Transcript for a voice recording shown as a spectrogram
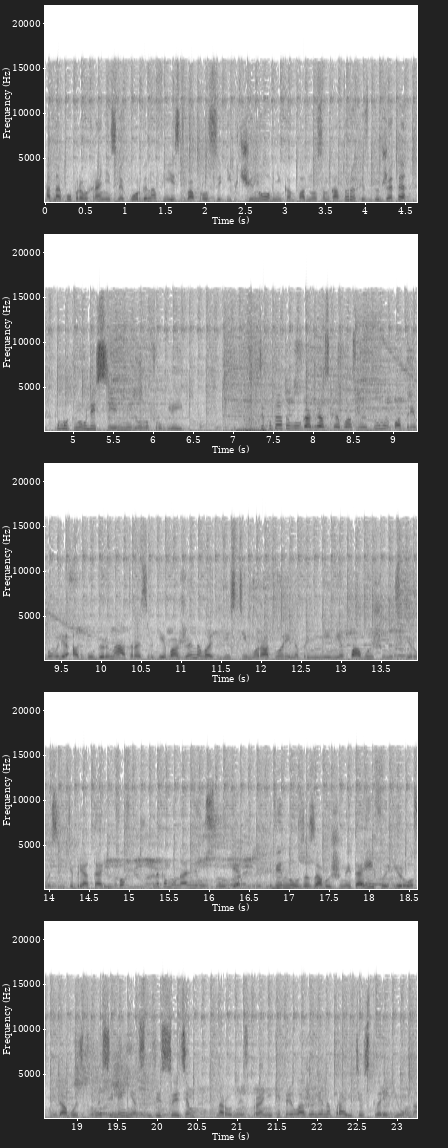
Однако у правоохранительных органов есть вопросы и к чиновникам, под носом которых из бюджета умыкнули 7 миллионов рублей. Депутаты Волгоградской областной думы потребовали от губернатора Сергея Баженова ввести мораторий на применение повышенных с 1 сентября тарифов на коммунальные услуги. Вину за завышенные тарифы и рост недовольства населения в связи с этим народные избранники переложили на правительство региона.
